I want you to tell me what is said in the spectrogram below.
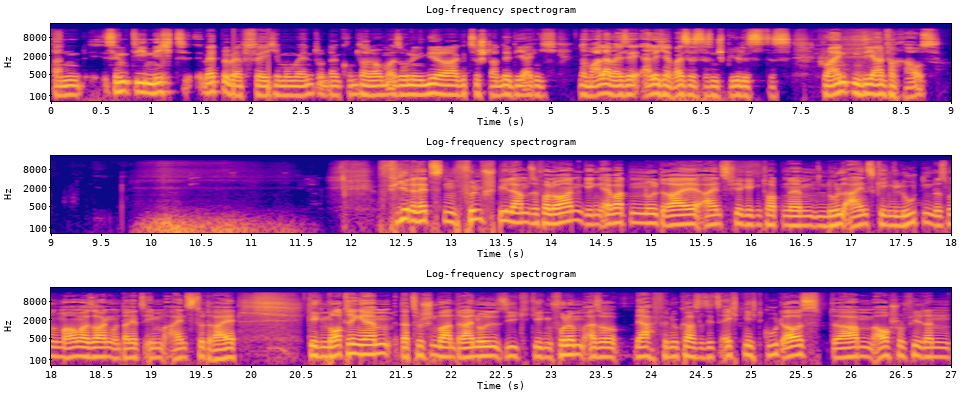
dann sind die nicht wettbewerbsfähig im Moment und dann kommt halt auch mal so eine Niederlage zustande, die eigentlich normalerweise, ehrlicherweise ist das ein Spiel, das, das grinden die einfach raus. Vier der letzten fünf Spiele haben sie verloren. Gegen Everton 0-3, 1-4 gegen Tottenham, 0-1 gegen Luton, das muss man auch mal sagen. Und dann jetzt eben 1-3 gegen Nottingham. Dazwischen war ein 3-0-Sieg gegen Fulham. Also ja, für Newcastle sieht's echt nicht gut aus. Da haben auch schon viele dann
